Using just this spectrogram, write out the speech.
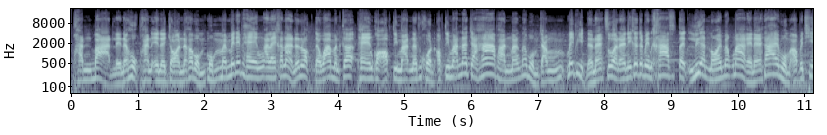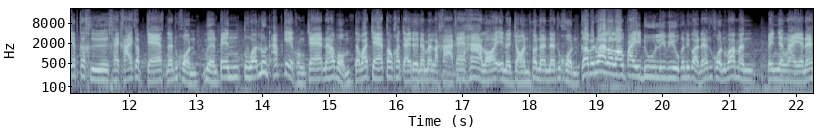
6,000 บาทเลยนะ6,000เอเนจอนนะครับผมผมมันไม่ได้แพงอะไรขนาดนั้นหรอกแต่ว่ามันก็แพงกว่าออ t ติมัสนะทุกคนออ t ติมัสน่าจะ 5,000มั้งถ้าผมจำไม่ผิดนะนะส่วนอันนี้ก็จะเป็นค่าสเตตเลื่อนน้อยมากๆเลยนะถ้าให้ผมเอาไปเทียบก็คือคล้ายๆกับแจ๊สนะทุกคนเหมือนเป็นตัวรุ่นอัปเกรดของแจ๊สนะครับผม แต่ว่าแจ๊สต้องเข้าใจด้วยนะมันราคาแค่ 500เอเนจอนเท่านั้นนะทุกคน ก็เป็นว่าเราลองไปดูรีวิวกันดีกว่านะทุกคนว่ามันเป็นยังไงอะนะ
